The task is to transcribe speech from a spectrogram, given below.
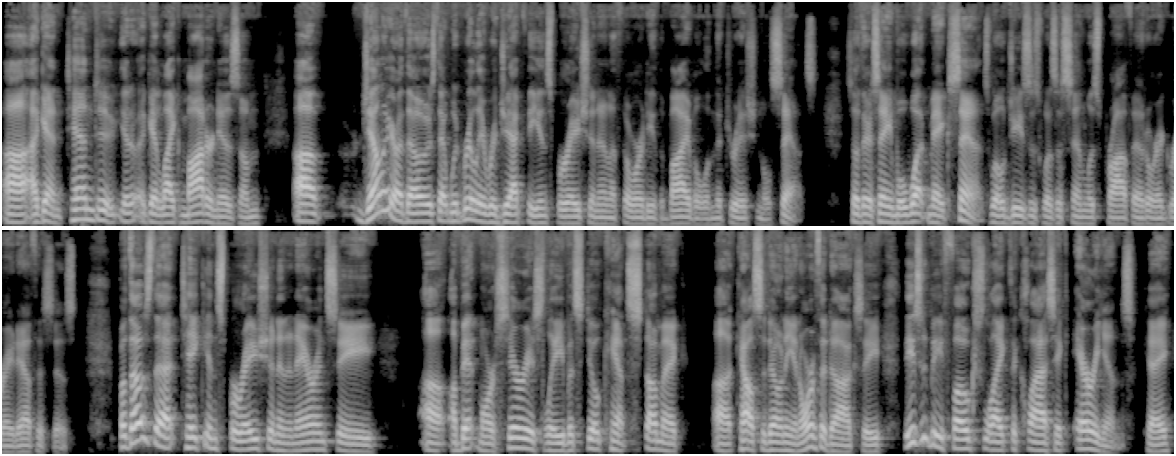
uh, again, tend to, you know, again, like modernism, uh, generally are those that would really reject the inspiration and authority of the Bible in the traditional sense. So they're saying, well, what makes sense? Well, Jesus was a sinless prophet or a great ethicist. But those that take inspiration and inerrancy uh, a bit more seriously, but still can't stomach uh, Chalcedonian orthodoxy, these would be folks like the classic Arians. Okay,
